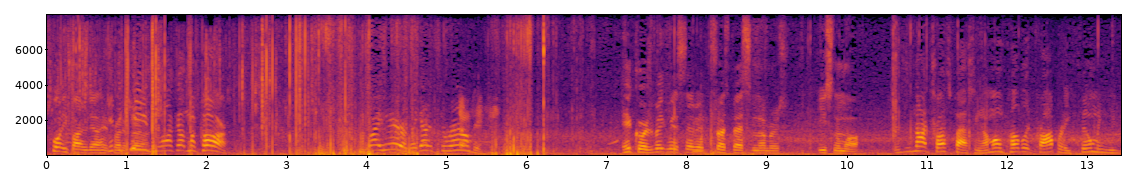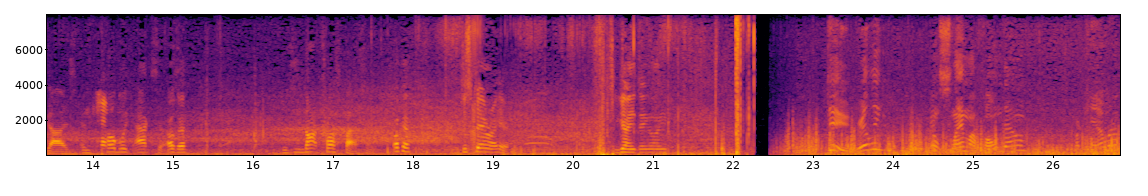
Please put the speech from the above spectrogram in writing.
25 down here in Get the front of keys and lock up my car. Right here. They got it surrounded. Headquarters, make me a set of trespassing numbers. Eastland Mall. This is not trespassing. I'm on public property filming you guys in public access. Okay. This is not trespassing. Okay. Just stand right here. You got anything on you? Dude, really? You don't slam my phone down? My camera?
